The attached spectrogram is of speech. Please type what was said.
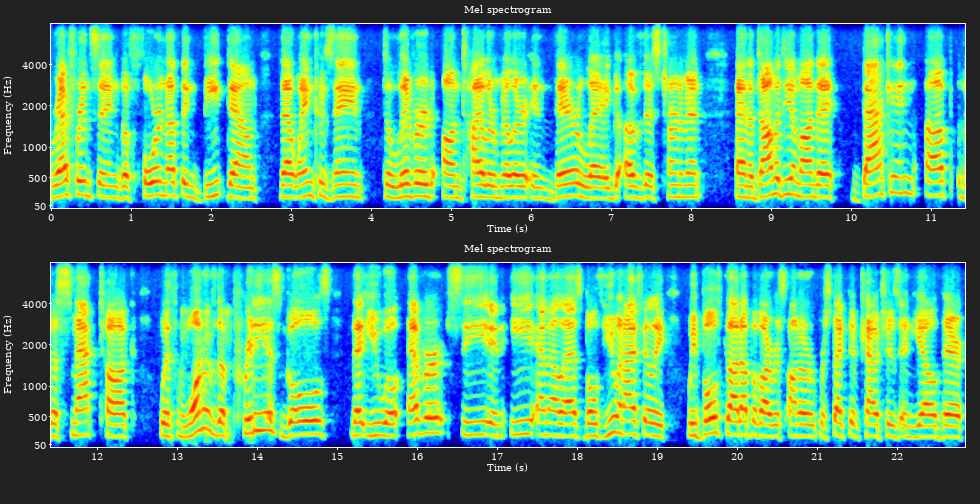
referencing the four nothing beatdown that Wayne Kuzain delivered on Tyler Miller in their leg of this tournament. And Adama Diomande backing up the smack talk with one of the prettiest goals that you will ever see in EMLS. Both you and I, Philly, we both got up of our on our respective couches and yelled there.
